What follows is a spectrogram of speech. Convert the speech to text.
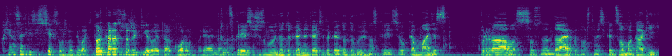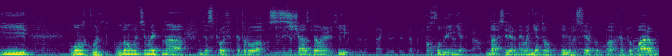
Хотя на самом деле здесь всех сложно убивать. Только разве что Джекиру это корм, реально. Тут, скорее всего, сейчас будет Dota 5 на 5, и такая Dota выгодна, скорее всего, команде справа, собственно, Дайр, потому что там есть кольцо Макаки и лонг кулдаун ультимейт на Death Profit, которого сейчас довольно-таки походу и нет. Да, северного его нету, я вижу сверху по хп барам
